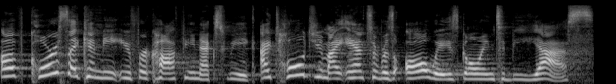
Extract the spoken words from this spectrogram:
Of course I can meet you for coffee next week. I told you my answer was always going to be yes.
